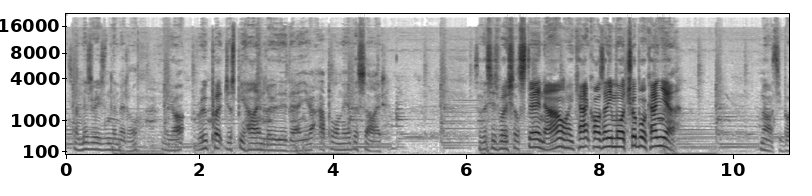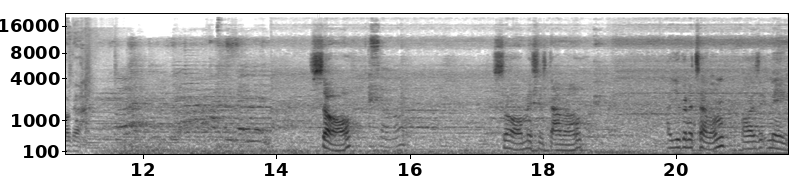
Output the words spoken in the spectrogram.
So Misery's in the middle. You got Rupert just behind Lulu there, and you got Apple on the other side. So this is where she'll stay now. You can't cause any more trouble, can you? Naughty bugger. So, So, so Mrs. Damo, are you going to tell them, or is it me,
